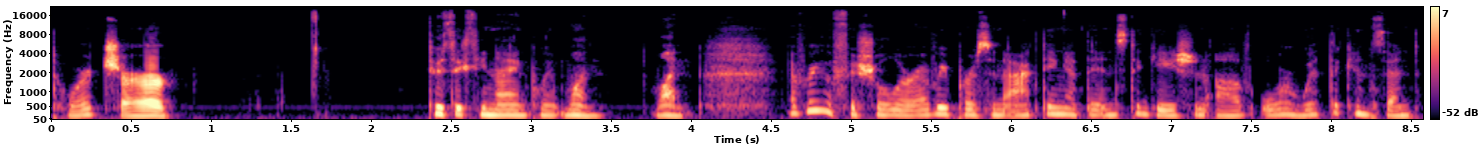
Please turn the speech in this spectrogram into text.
Torture. 269.1. 1. Every official or every person acting at the instigation of or with the consent,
